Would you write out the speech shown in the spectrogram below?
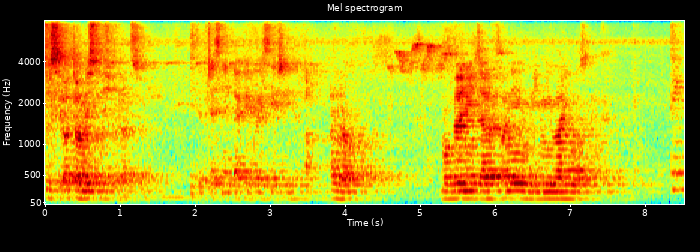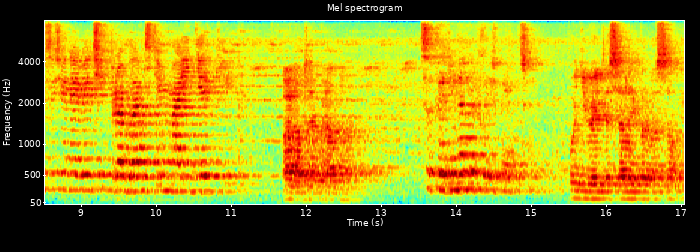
Co si o tom myslíš, bratře? Je to přesně tak, jako jsi říkal. Ano. Mobilní telefony vymývají mozek. Myslím si, že největší problém s tím mají děti. Ano, to je pravda. Co tedy navrhuješ, bratře? Podívejte se nejprve sami.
